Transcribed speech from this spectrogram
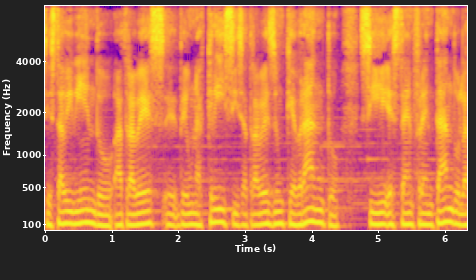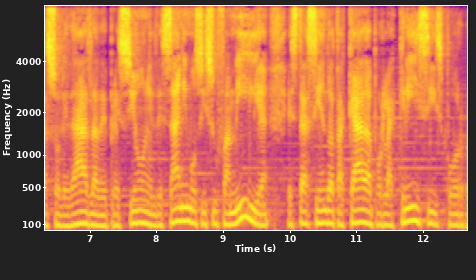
si está viviendo a través eh, de una crisis, a través de un quebranto, si está enfrentando la soledad, la depresión, el desánimo, si su familia está siendo atacada por la crisis, por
